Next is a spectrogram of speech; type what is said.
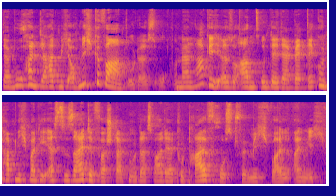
Der Buchhändler hat mich auch nicht gewarnt oder so. Und dann lag ich also abends unter der Bettdecke und habe nicht mal die erste Seite verstanden. Und das war der Totalfrust für mich, weil eigentlich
